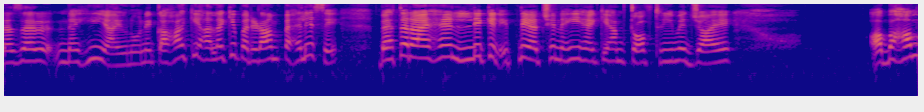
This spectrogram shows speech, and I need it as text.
नज़र नहीं आए। उन्होंने कहा कि हालाँकि परिणाम पहले से बेहतर आए हैं, लेकिन इतने अच्छे नहीं हैं कि हम टॉप थ्री में जाए। अब हम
